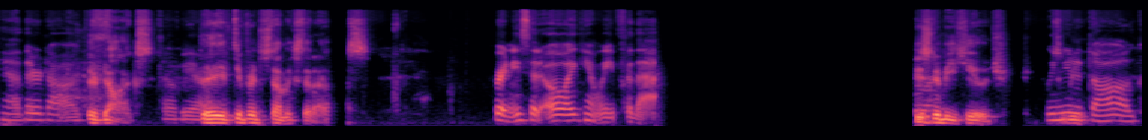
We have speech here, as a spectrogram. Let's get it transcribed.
yeah, they're dogs. They're dogs. They'll be all They have different stomachs than us. Brittany said, Oh, I can't wait for that. He's gonna be huge. We So need we- a dog.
